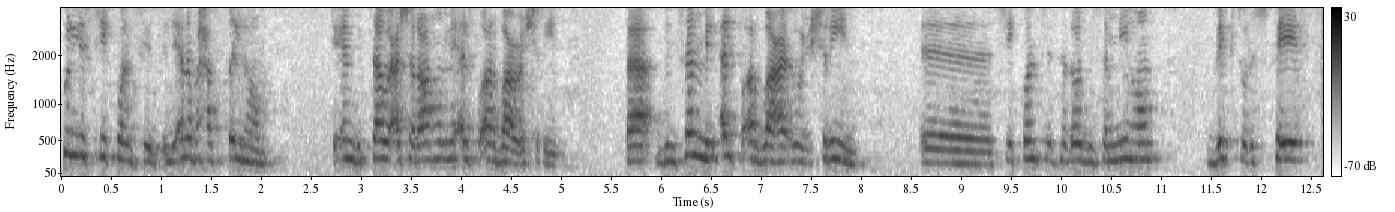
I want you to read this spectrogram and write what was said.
فكل السيكونسز اللي أنا بحصلهم في ان بتساوي 10 هم 1024 فبنسمي ال 1024 sequences هذول بنسميهم vector space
